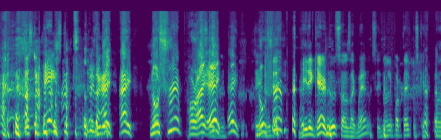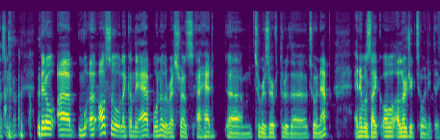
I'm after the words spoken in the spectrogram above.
just in case. He's like, hey, hey, no shrimp. All right, Sí, hey, dude. hey, Sí, no dude. shrimp. he didn't care, dude. So I was like, bueno, si no le importa él, pues qué puedo hacer, no? Pero um, uh, also, like on the app, one of the restaurants I had um, to reserve through the to an app, and it was like, oh, allergic to anything,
